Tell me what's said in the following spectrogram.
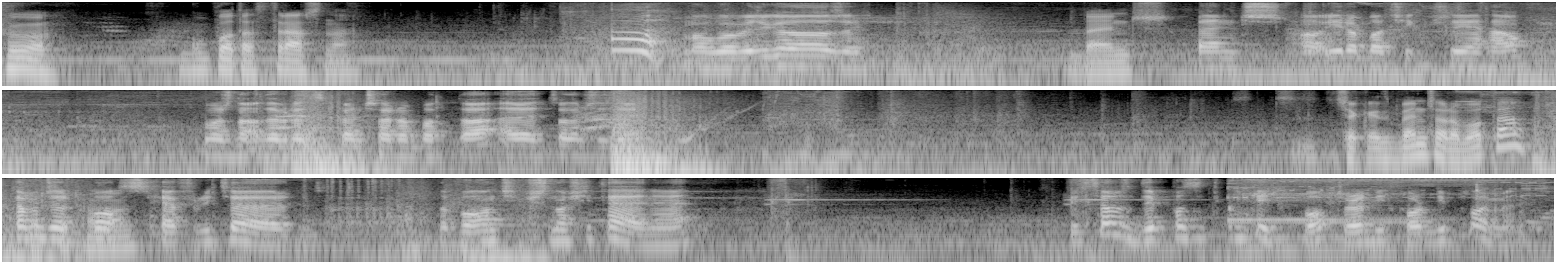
Fu, głupota straszna. Mogło być gorzej. Bench. Bench. O, i robocik przyjechał. Można odebrać z bencha robota. Ale co tam się dzieje? Czekaj, z bencha robota? Scavenger Czekam, mam. bots have returned. No bo on ci przynosi te, nie? Resource deposit complete. Bot ready for deployment.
